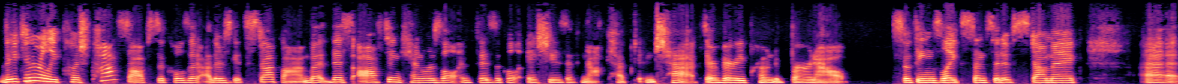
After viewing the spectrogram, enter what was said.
they can really push past obstacles that others get stuck on, but this often can result in physical issues if not kept in check. They're very prone to burnout. So things like sensitive stomach, uh,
